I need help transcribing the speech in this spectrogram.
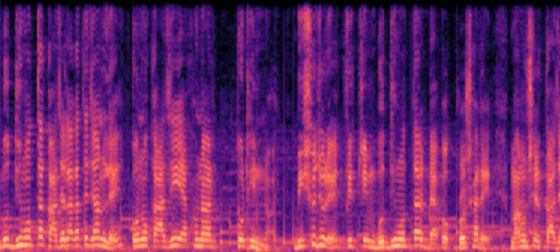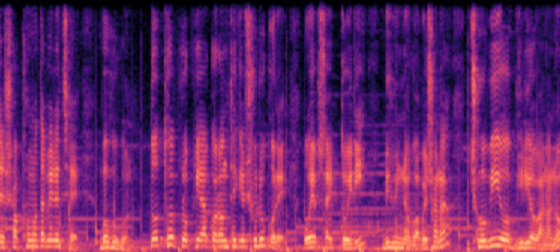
বুদ্ধিমত্তা কাজে লাগাতে জানলে কোনো কাজই এখন আর কঠিন নয়। বিশ্বজুড়ে কৃত্রিম বুদ্ধিমত্তার ব্যাপক প্রসারে মানুষের কাজের সক্ষমতা বেড়েছে বহুগুণ। তথ্য প্রক্রিয়াকরণ থেকে শুরু করে ওয়েবসাইট তৈরি, বিভিন্ন গবেষণা, ছবি ও ভিডিও বানানো,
